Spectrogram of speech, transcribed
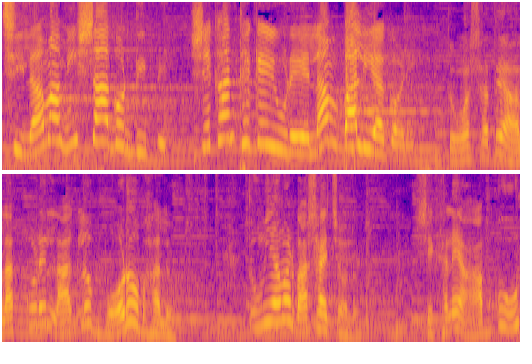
ছিলাম আমি সাগর দ্বীপে সেখান থেকেই উড়ে এলাম বালিয়াগড়ে। তোমার সাথে আলাপ করে লাগল বড় ভালো। তুমি আমার বাসায় চলো। সেখানে আব্বু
